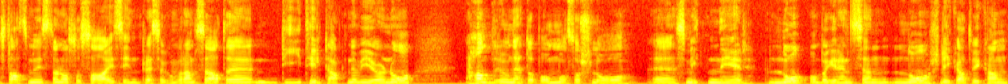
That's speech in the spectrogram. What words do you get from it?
statsministeren også sa i sin pressekonferanse, at de tiltakene vi gjør nå, handler jo nettopp om å slå smitten ned nå og begrense den nå, slik at vi kan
